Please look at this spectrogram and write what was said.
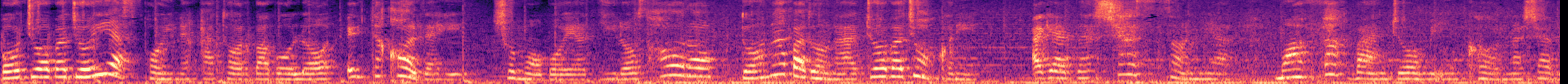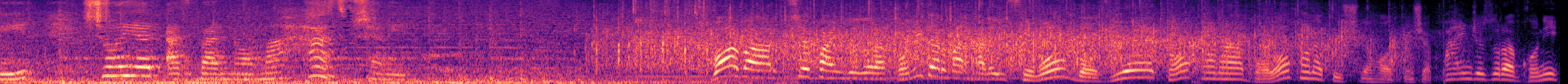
با جابجایی از پایین قطار به بالا انتقال دهید. شما باید گیلاس ها را دانه به دانه جابجا کنید. اگر در 60 ثانیه موفق به انجام این کار نشوید شاید از برنامه حذف شوید. و ورزش 5000 افغانی در مرحله سوم بازی تا خانه بالا خانه پیشنهاد میشه 5000 افغانی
